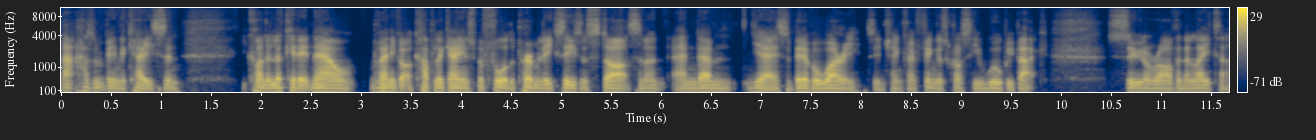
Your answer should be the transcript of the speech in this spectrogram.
That hasn't been the case, and you kind of look at it now. We've only got a couple of games before the Premier League season starts, and and um, yeah, it's a bit of a worry. Zinchenko, fingers crossed, he will be back sooner rather than later.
